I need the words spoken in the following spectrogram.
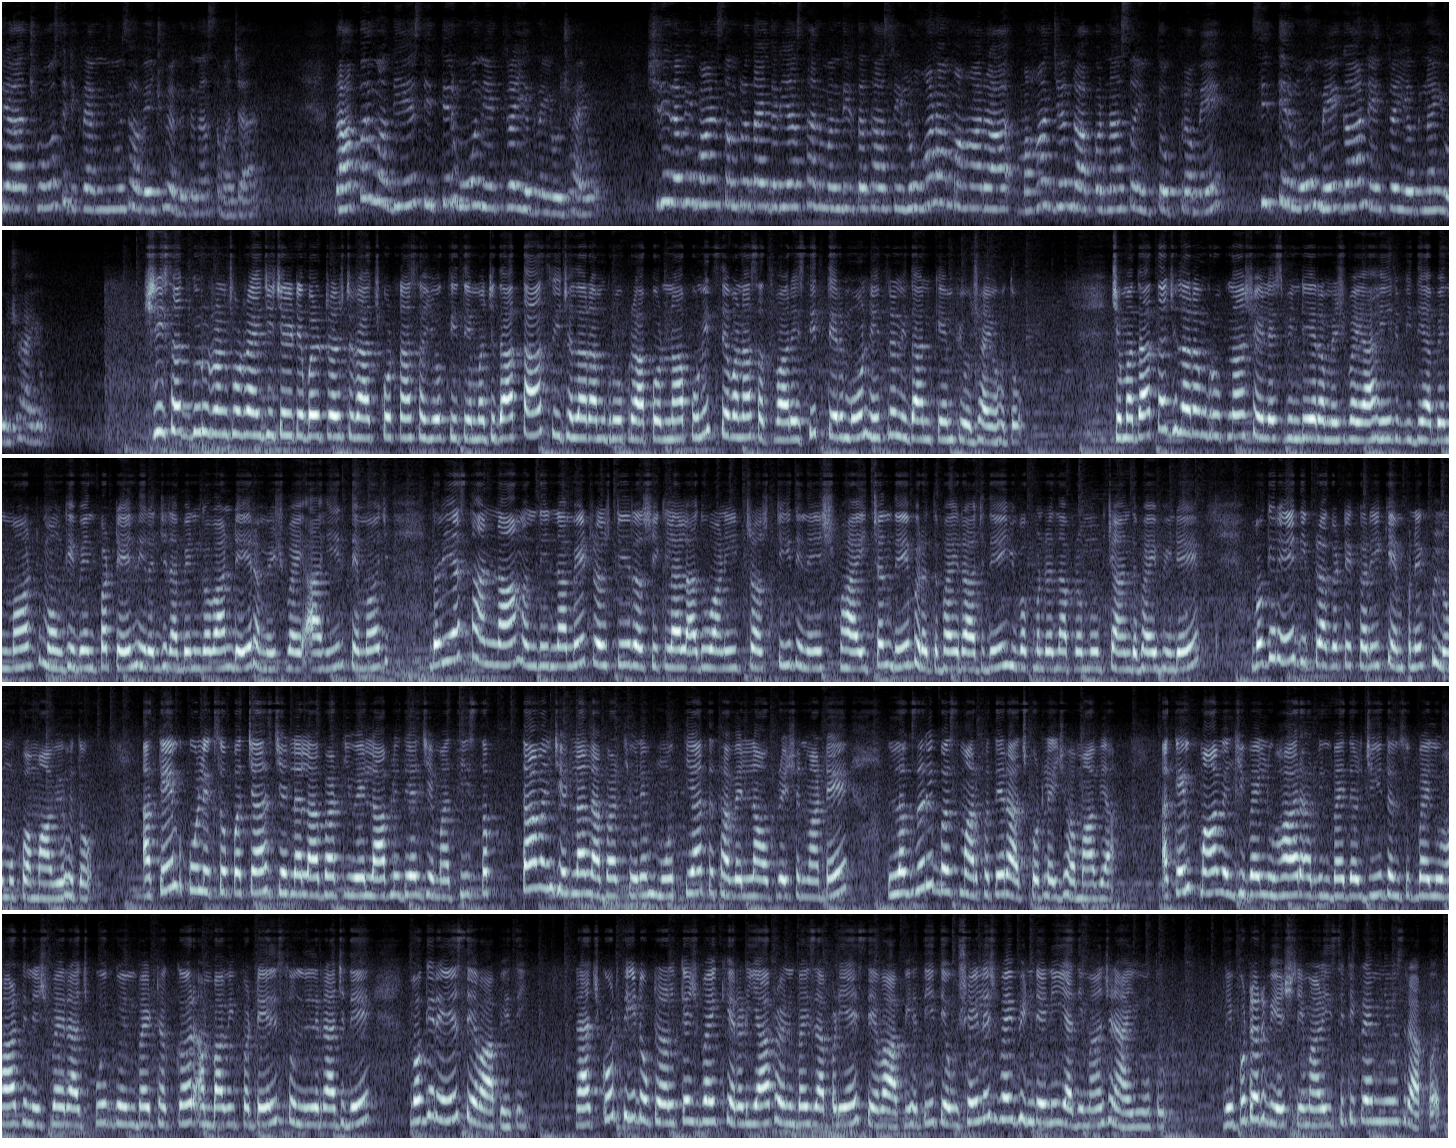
Crime news, હવે જોઈએ અગત્યના સમાચાર. રાપર મધ્યે સિત્તેરમો નેત્ર યજ્ઞ યોજાયો. શ્રી રવિવાણ સંપ્રદાય દરિયાસ્થાન મંદિર તથા શ્રી લોહાણા મહાજન રાપરના સંયુક્ત ઉપક્રમે સિત્તેરમો મેગા નેત્ર યજ્ઞ યોજાયો. શ્રી સદગુરુ રણછોડરાયજી ચેરિટેબલ ટ્રસ્ટ રાજકોટના સહયોગથી તેમજ દાતા શ્રી જલારામ ગ્રુપ રાપરના પુનિત સેવાના સથવારે સિત્તેરમો નેત્ર નિદાન કેમ્પ યોજાયો હતો. જેમાં દાતા જલારામ ગ્રુપના શૈલેષ ભિંડે, રમેશભાઈ આહિર, વિદ્યાબેન મઠ, મોંઘીબેન પટેલ, નિરંજનાબેન ગવાંડે, રમેશભાઈ આહિર તેમજ દરિયાસ્થાનના મંદિરના મે ટ્રસ્ટી રસિકલાલ આદુવાણી, ટ્રસ્ટી દિનેશભાઈ ચંદે, ભરતભાઈ રાજદે, યુવક મંડળના પ્રમુખ ચાંદભાઈ ભીંડે વગેરે દીપ પ્રાગટ્ય કરી કેમ્પને ખુલ્લો મૂકવામાં આવ્યો હતો. આ કેમ્પ કુલ એકસો પચાસ જેટલા લાભાર્થીઓએ લાભ લીધેલ, જેમાંથી સત્તાવન જેટલા લાભાર્થીઓને મોતિયા તથા વેલના ઓપરેશન માટે લક્ઝરી બસ મારફતે રાજકોટ લઈ જવામાં આવ્યા. આ કેમ્પમાં વેલજીભાઈ લુહાર, અરવિંદભાઈ દરજી ધનસુખભાઈ લુહાર, દિનેશભાઈ રાજપૂત, ગોવિંદભાઈ ઠક્કર, અંબાવી પટેલ, સુનિલ રાજદે વગેરેએ સેવા આપી હતી. રાજકોટથી ડોક્ટર અલ્કેશભાઈ ખેરડિયા, પ્રવીણભાઈ ઝાપડિયાએ સેવા આપી હતી તેવું શૈલેષભાઈ ભિંડેની યાદીમાં જણાવ્યું હતું. Reporter VS Shrimali city crime news Rapar.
